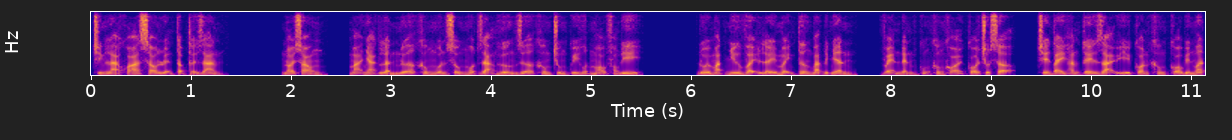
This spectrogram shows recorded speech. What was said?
chính là khóa sau luyện tập thời gian. Nói xong, mã nhạc lần nữa không muốn sống một dạng hướng giữa không trung quỷ hút máu phóng đi. Đối mặt như vậy lấy mệnh tương bác địch nhân, vẹn đẩn cũng không khỏi có chút sợ, trên tay hắn tê dại ý còn không có biến mất,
